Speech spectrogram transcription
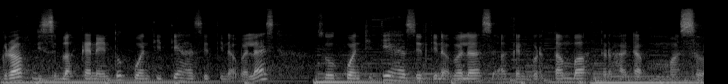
graf di sebelah kanan itu kuantiti hasil tindak balas. So kuantiti hasil tindak balas akan bertambah terhadap masa.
